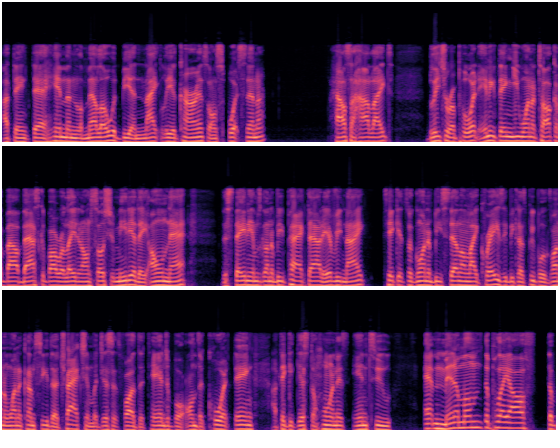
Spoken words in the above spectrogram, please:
I think that him and LaMelo would be a nightly occurrence on Sports Center. House of Highlights, Bleacher Report, anything you want to talk about basketball related on social media, they own that. The stadium's going to be packed out every night. Tickets are going to be selling like crazy because people are going to want to come see the attraction. But just as far as the tangible on the court thing, I think it gets the Hornets into at minimum the playoff the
